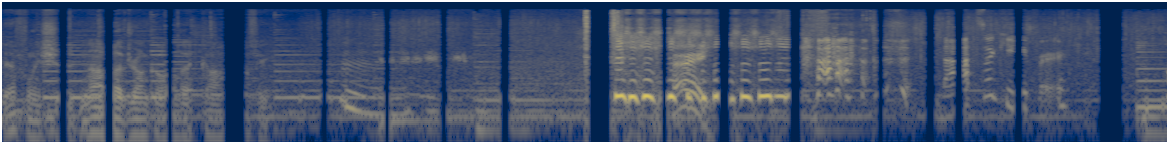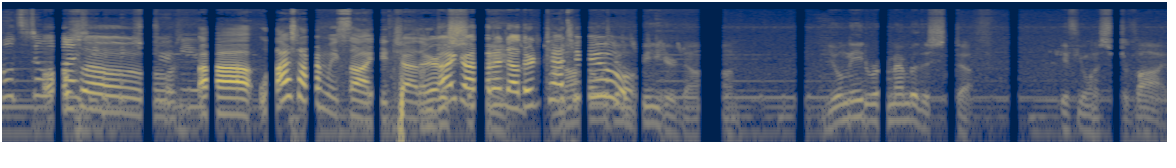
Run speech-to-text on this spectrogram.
Definitely should not have drunk all that coffee. Hmm. Hey! That's a keeper. Hold still while I also, you. uh, last time we saw each other, I'm I just got saying, another I'm not tattoo. gonna be here, Dawn. You'll need to remember this stuff if you want to survive.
